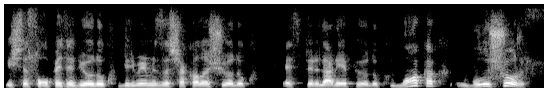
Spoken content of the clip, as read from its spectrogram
İşte sohbet ediyorduk. Birbirimizle şakalaşıyorduk espriler yapıyorduk. Muhakkak buluşuyoruz.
